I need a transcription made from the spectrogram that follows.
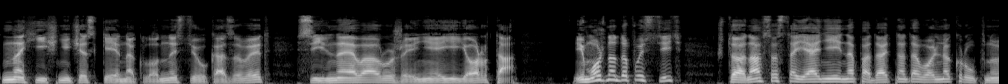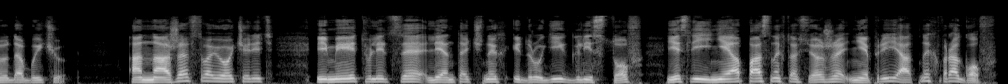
На хищнические наклонности указывает сильное вооружение ее рта, и можно допустить, что она в состоянии нападать на довольно крупную добычу. Она же, в свою очередь, имеет в лице ленточных и других глистов, если и не опасных, то все же неприятных врагов.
